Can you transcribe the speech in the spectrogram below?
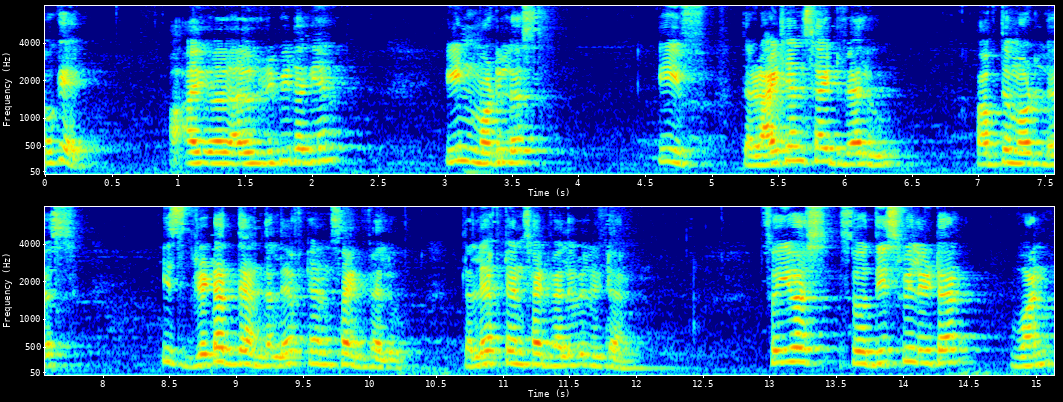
Okay, I, I, will repeat again. In modulus, if the right hand side value of the modulus is greater than the left hand side value, the left hand side value will return. So you are, so this will return 1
